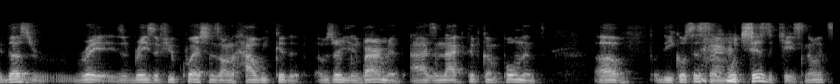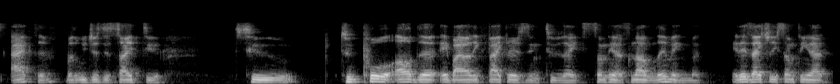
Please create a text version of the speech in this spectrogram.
it does raise raise a few questions on how we could observe the environment as an active component of the ecosystem, which is the case. You know, it's active, but we just decide to to to pull all the abiotic factors into like something that's not living, but it is actually something that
